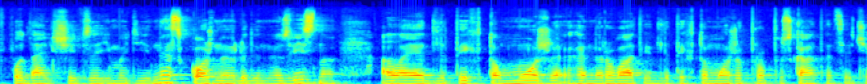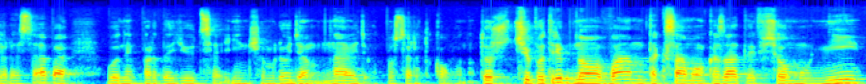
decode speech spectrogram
в подальшій взаємодії. Не з кожною людиною, звісно, але для тих, хто може генерувати, для тих, хто може пропускати це через себе, вони передаються іншим людям навіть опосередковано. Тож чи потрібно вам так само казати всьому ні?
